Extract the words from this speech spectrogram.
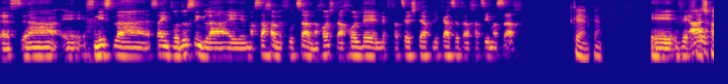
אה, עשה, אה, הכניס, לה, עשה introducing למסך המפוצל, נכון? שאתה יכול לפצל שתי אפליקציות על חצי מסך? כן, כן. ואז... יש לך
